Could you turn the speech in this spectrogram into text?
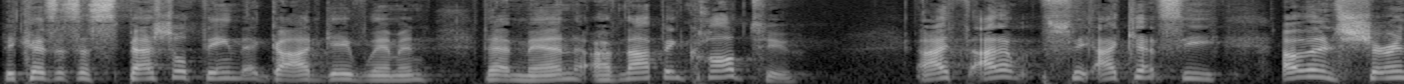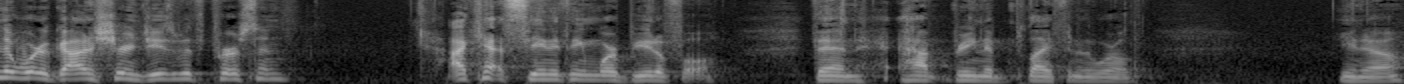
because it's a special thing that God gave women that men have not been called to. I, I don't see, I can't see, other than sharing the word of God and sharing Jesus with a person, I can't see anything more beautiful than have, bringing life into the world. You know,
